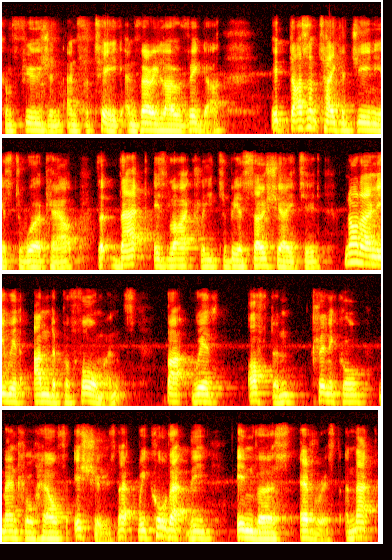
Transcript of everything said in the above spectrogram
confusion, and fatigue, and very low vigor, it doesn't take a genius to work out that that is likely to be associated not only with underperformance, but with often clinical mental health issues. That we call that the inverse Everest, and that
